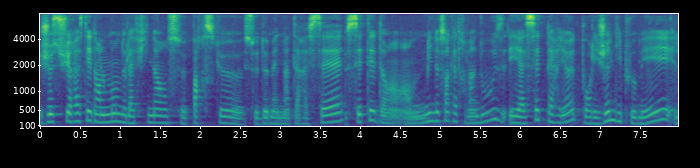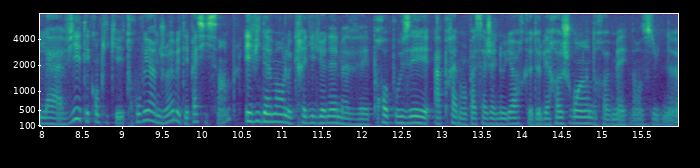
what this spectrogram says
Je suis restée dans le monde de la finance parce que ce domaine m'intéressait. C'était en 1992 et à cette période, pour les jeunes diplômés, la vie était compliquée. Trouver un job n'était pas si simple. Évidemment, le Crédit Lyonnais m'avait proposé, après mon passage à New York, de les rejoindre, mais dans une,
